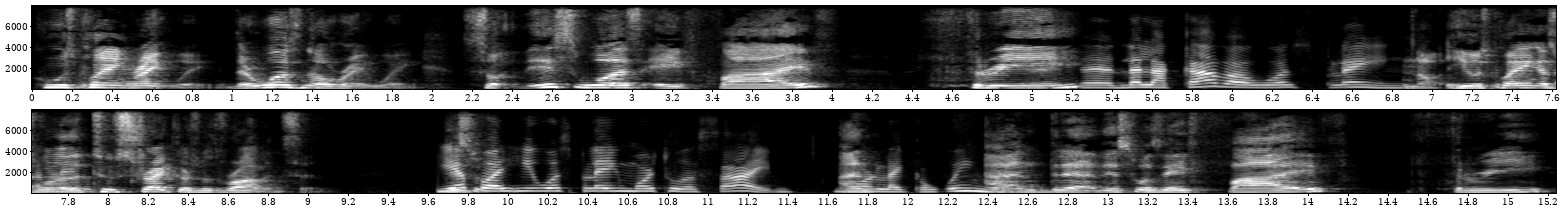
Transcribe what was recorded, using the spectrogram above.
who was playing right wing? There was no right wing. So this was a five, three. De La Cava was playing. No, he was playing as one of the two strikers with Robinson. yeah, this- but he was playing more to the side, more And- like a winger. Andrea, this was a five, three,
